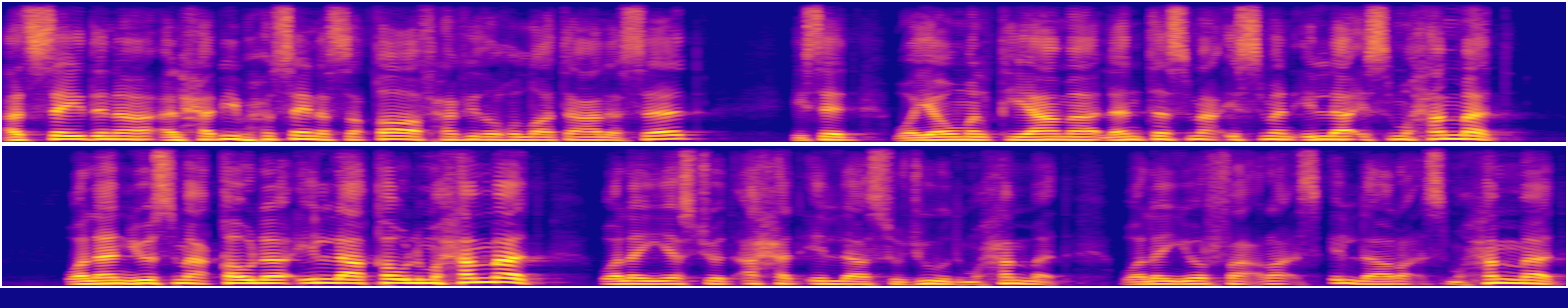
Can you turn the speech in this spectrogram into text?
As Sayyidina Al-Habib Hussein Al-Saqaf, Hafidhullah Ta'ala said, he said, وَيَوْمَ الْقِيَامَةِ لَن تَسْمَعْ اسْمًا إِلَّا اسم محمد ولن يسمع قول إلا قول محمد ولن يسجد أحد إلا سجود محمد ولن يرفع رأس إلا رأس محمد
